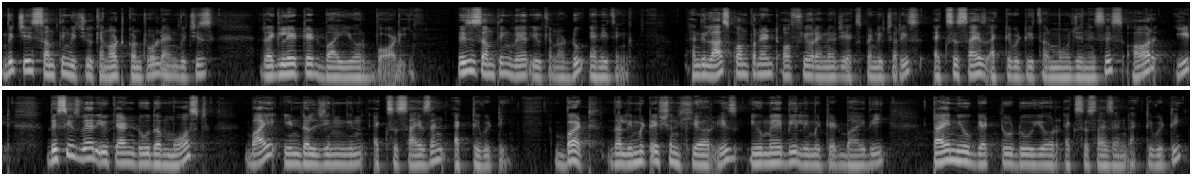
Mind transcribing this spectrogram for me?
which is something which you cannot control and which is regulated by your body. This is something where you cannot do anything. And the last component of your energy expenditure is exercise activity thermogenesis or EAT. This is where you can do the most by indulging in exercise and activity. But the limitation here is you may be limited by the time you get to do your exercise and activity.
